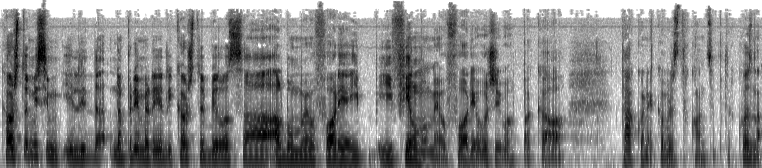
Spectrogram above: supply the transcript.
Kao što mislim, ili da, na primjer, ili kao što je bilo sa albumom Euforija i, i filmom Euforija uživo, pa kao tako neka vrsta koncepta, ko zna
